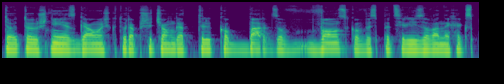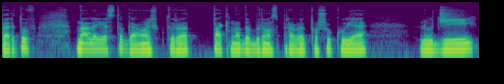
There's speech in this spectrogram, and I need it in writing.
to, to już nie jest gałąź, która przyciąga tylko bardzo wąsko wyspecjalizowanych ekspertów, no ale jest to gałąź, która tak na dobrą sprawę poszukuje ludzi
